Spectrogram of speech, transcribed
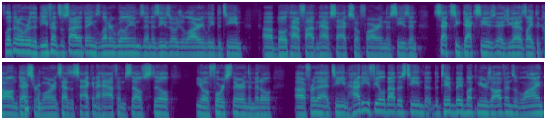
Flipping over to the defensive side of things, Leonard Williams and Azeez Ojulari lead the team. Uh, both have five and a half sacks so far in the season. Sexy Dexy, as, as you guys like to call him, Dexter Lawrence has a sack and a half himself. Still, you know, a force there in the middle uh, for that team. How do you feel about this team? The, the Tampa Bay Buccaneers offensive line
